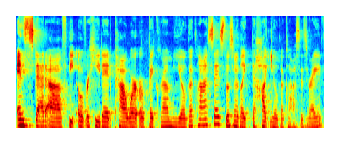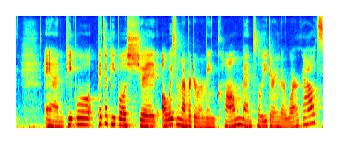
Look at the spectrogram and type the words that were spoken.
instead of the overheated power or Bikram yoga classes. Those are like the hot yoga classes, right? And people, Pitta people should always remember to remain calm mentally during their workouts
